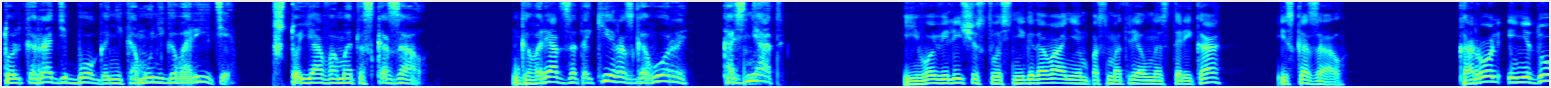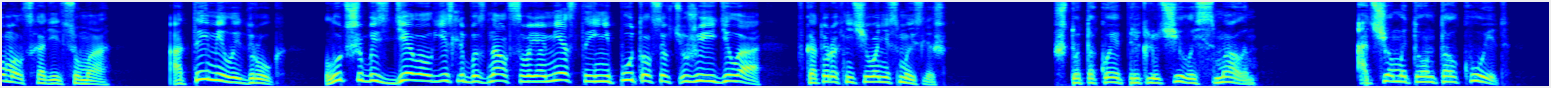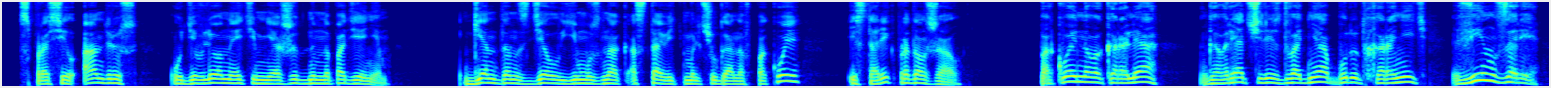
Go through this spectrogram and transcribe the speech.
Только ради бога никому не говорите, что я вам это сказал. Говорят, за такие разговоры казнят». Его Величество с негодованием посмотрел на старика и сказал, «Король и не думал сходить с ума, а ты, милый друг, лучше бы сделал, если бы знал свое место и не путался в чужие дела, в которых ничего не смыслишь. Что такое приключилось с малым? О чем это он толкует? Спросил Андрюс, удивленный этим неожиданным нападением. Гендон сделал ему знак оставить мальчугана в покое, и старик продолжал. «Покойного короля, говорят, через два дня будут хоронить в Винзоре.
